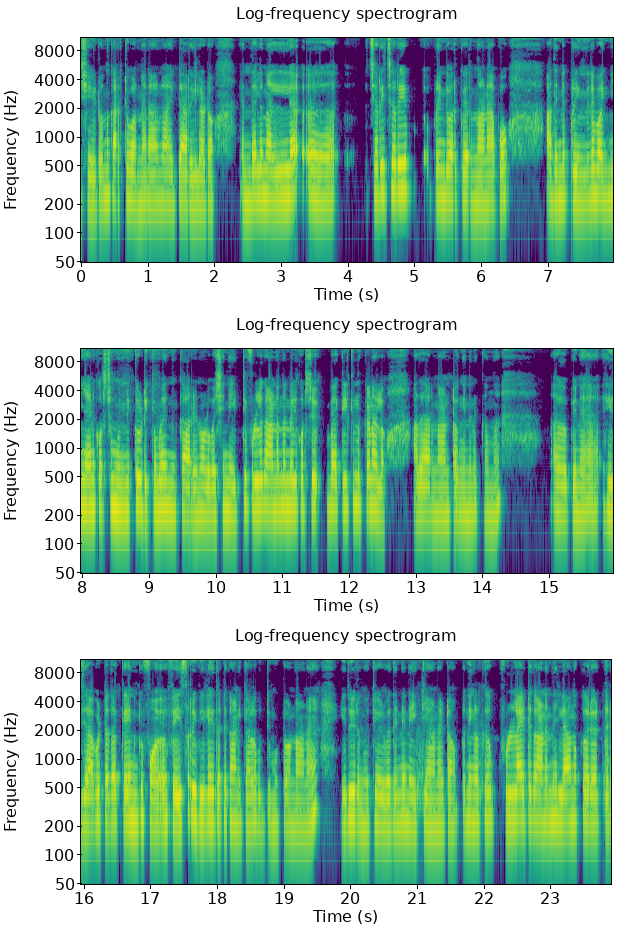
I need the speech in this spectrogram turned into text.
ഷെയ്ഡൊന്നും കറക്റ്റ് പറഞ്ഞു തരാനായിട്ട് അറിയില്ല കേട്ടോ എന്തായാലും നല്ല ചെറിയ ചെറിയ പ്രിന്റ് വർക്ക് വരുന്നതാണ്. അപ്പോൾ അതിന്റെ പ്രിന്റിന് ഭംഗി ഞാൻ കുറച്ച് മുന്നിക്ക് പിടിക്കുമ്പോഴേ നിങ്ങൾക്ക് അറിയണുള്ളൂ. പക്ഷേ നെറ്റ് ഫുള്ള് കാണുന്നുണ്ടെങ്കിൽ കുറച്ച് ബാക്കിലേക്ക് നിൽക്കണമല്ലോ അത് കാരണമാണ് കേട്ടോ ഇങ്ങനെ നിൽക്കുന്നത് പിന്നെ ഹിജാബ് ഇട്ടതൊക്കെ എനിക്ക് ഫേസ് റിവീൽ ചെയ്തിട്ട് കാണിക്കാനുള്ള ബുദ്ധിമുട്ടുകൊണ്ടാണ്. ഇത് ഇരുന്നൂറ്റി എഴുപതിന്റെ നെറ്റിയാണ് കേട്ടോ. അപ്പോൾ നിങ്ങൾക്ക് ഫുള്ളായിട്ട് കാണുന്നില്ല എന്നൊക്കെ ഓരോരുത്തർ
